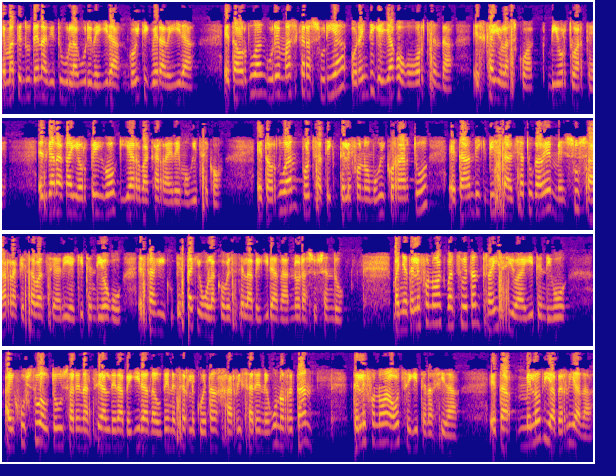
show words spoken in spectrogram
Ematen du denak ditugu laguri begira, goitik bera begira, eta orduan gure maskara zuria oraindik gehiago gogortzen da, eskaiolaskoak bihurtu arte. Ez gara gai aurpeigo giar bakarra ere mugitzeko eta orduan poltsatik telefono mugikorra hartu eta handik bizta altxatu gabe mezu zaharrak ezabatzeari ekiten diogu, ez dakigulako bestela begira da nora zuzendu. Baina telefonoak batzuetan traizioa egiten digu, hain justu autobusaren atzealdera begira dauden ezerlekuetan jarrizaren egun horretan, telefonoa hotz egiten hasi da. Eta melodia berria da,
